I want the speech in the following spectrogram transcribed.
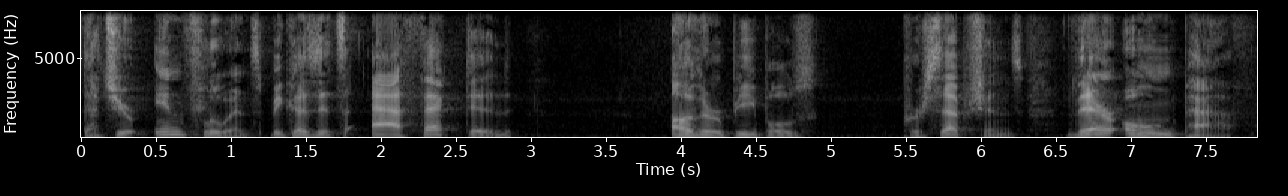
That's your influence because it's affected other people's perceptions, their own path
